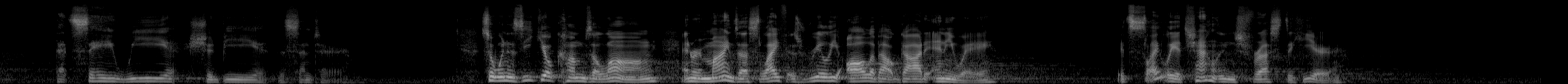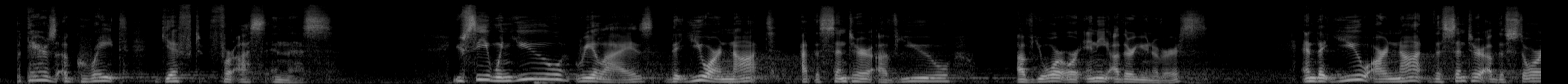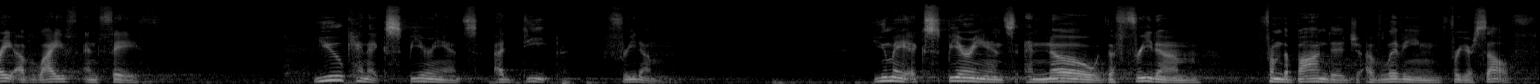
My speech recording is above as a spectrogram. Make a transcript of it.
that say we should be the center. So when Ezekiel comes along and reminds us life is really all about God anyway, it's slightly a challenge for us to hear. But there's a great gift for us in this. You see, when you realize that you are not at the center of you, of your or any other universe, and that you are not the center of the story of life and faith, you can experience a deep freedom. You may experience and know the freedom from the bondage of living for yourself.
